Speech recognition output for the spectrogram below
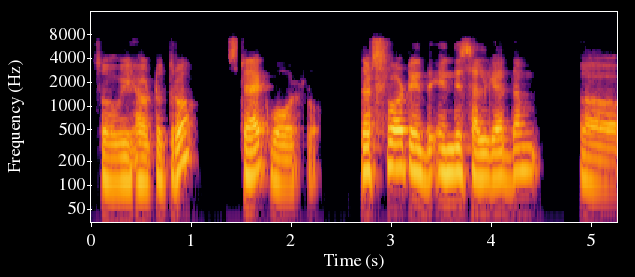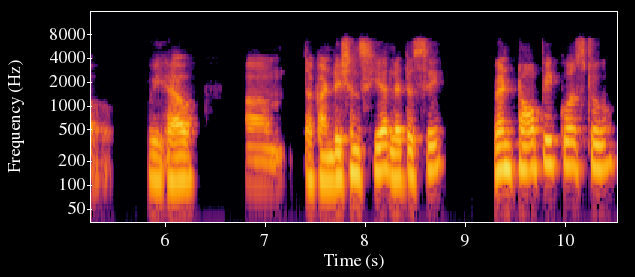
So we have to throw stack overflow. That's what in, the, in this algorithm, uh, we have um, the conditions here. Let us see. When top equals to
